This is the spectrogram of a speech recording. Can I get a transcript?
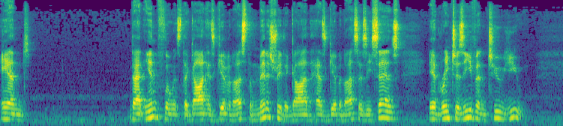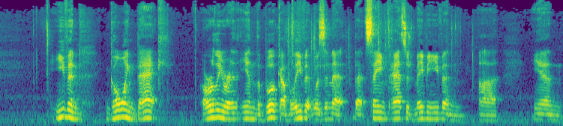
And that influence that God has given us, the ministry that God has given us, as He says, it reaches even to you. Even going back earlier in, in the book, I believe it was in that, that same passage, maybe even uh, in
